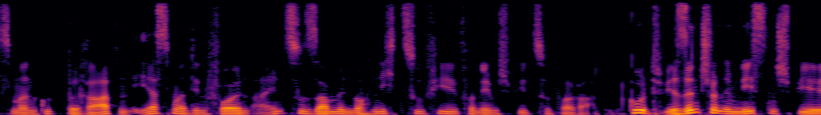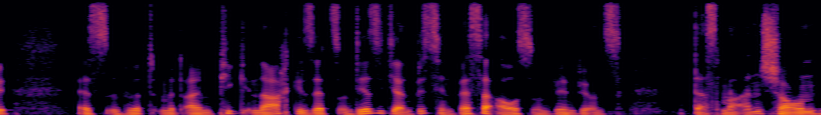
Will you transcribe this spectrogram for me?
ist man gut beraten, erstmal den Vollen einzusammeln, noch nicht zu viel von dem Spiel zu verraten. Gut, wir sind schon im nächsten Spiel. Es wird mit einem Pik nachgesetzt und der sieht ja ein bisschen besser aus. Und wenn wir uns das mal anschauen,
